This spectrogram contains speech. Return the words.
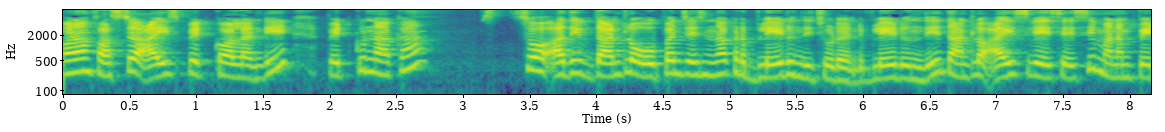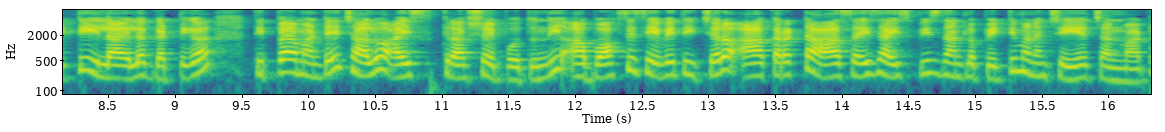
మనం ఫస్ట్ ఐస్ పెట్టుకోవాలండి. పెట్టుకున్నాక సో అది దాంట్లో ఓపెన్ చేసిందో అక్కడ బ్లేడ్ ఉంది చూడండి బ్లేడ్ ఉంది. దాంట్లో ఐస్ వేసేసి మనం పెట్టి ఇలా ఇలా గట్టిగా తిప్పామంటే చాలు ఐస్ క్రష్ అయిపోతుంది. ఆ బాక్సెస్ ఏవైతే ఇచ్చారో ఆ కరెక్ట్ ఆ సైజ్ ఐస్ పీస్ దాంట్లో పెట్టి మనం చేయొచ్చు అనమాట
